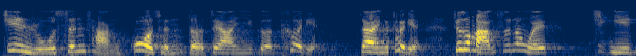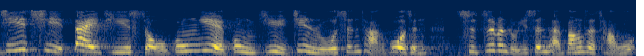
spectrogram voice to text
进入生产过程的这样一个特点，这样一个特点。就是马克思认为，以机器代替手工业工具进入生产过程是资本主义生产方式的产物。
